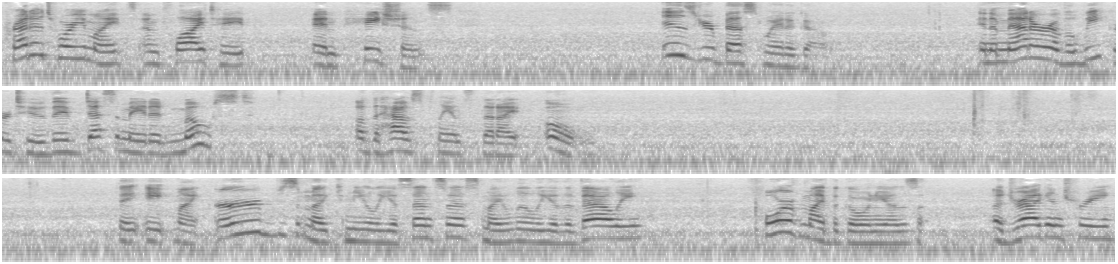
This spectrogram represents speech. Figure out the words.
predatory mites and fly tape and patience is your best way to go in a matter of a week or two, they've decimated most of the house plants that I own. They ate my herbs, my Camellia sinensis, my lily of the valley, four of my begonias, a dragon tree,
